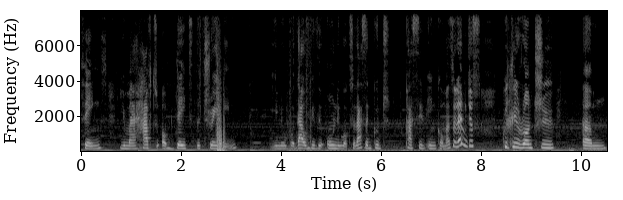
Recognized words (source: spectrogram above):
things, you might have to update the training, you know, but that would be the only work. So that's a good passive income. And so let me just quickly run through um,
